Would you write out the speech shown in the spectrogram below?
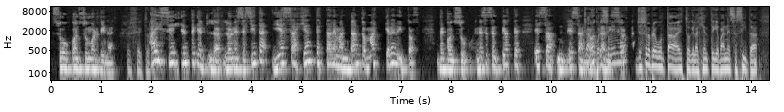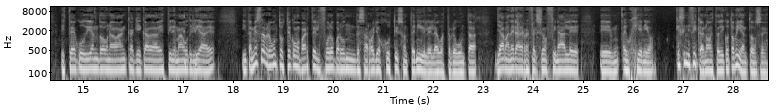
su consumo ordinario. Perfecto. Hay sí gente que lo, necesita y esa gente está demandando más créditos de consumo. En ese sentido, este, esa, esa claro, por eso mismo, yo se lo preguntaba esto, que la gente que más necesita esté acudiendo a una banca que cada vez tiene más utilidades. Y también se lo pregunto a usted como parte del Foro para un Desarrollo Justo y Sostenible, le hago esta pregunta ya a manera de reflexión final, eh, eh, Eugenio. ¿Qué significa no esta dicotomía entonces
